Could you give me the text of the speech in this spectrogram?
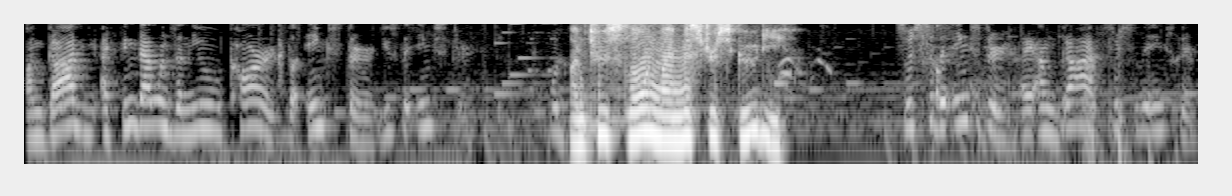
On God, I think that one's a new card. The Inkster. Use the Inkster. Oh, I'm too slow in my Mr. Scooty. Switch to the Inkster. I, on God, switch to the Inkster.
